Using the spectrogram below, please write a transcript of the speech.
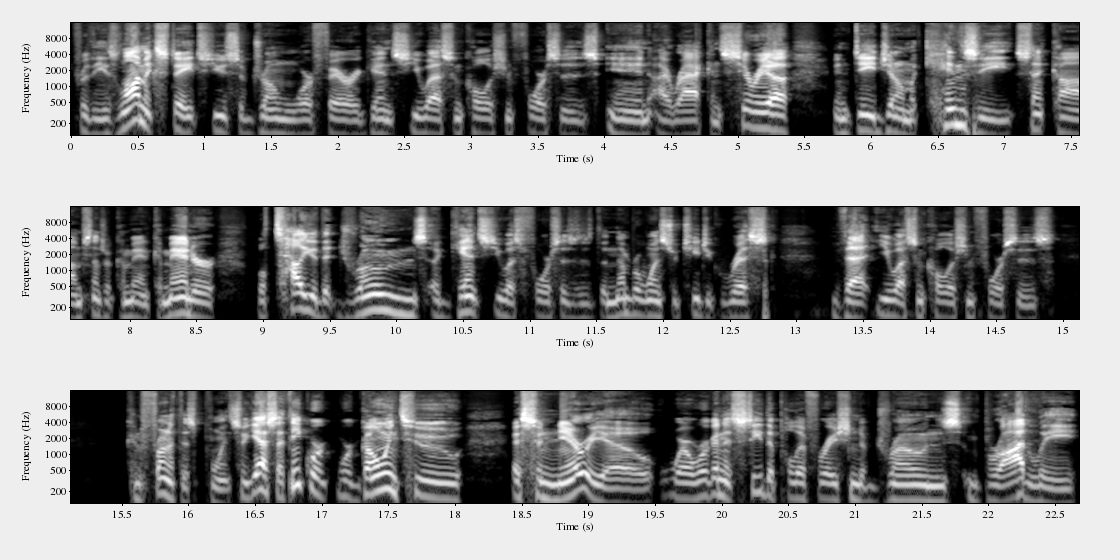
for the Islamic State's use of drone warfare against U.S. and coalition forces in Iraq and Syria. Indeed, General McKenzie, CENTCOM, Central Command Commander, will tell you that drones against U.S. forces is the number one strategic risk that U.S. and coalition forces confront at this point. So yes, I think we're we're going to a scenario where we're going to see the proliferation of drones broadly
